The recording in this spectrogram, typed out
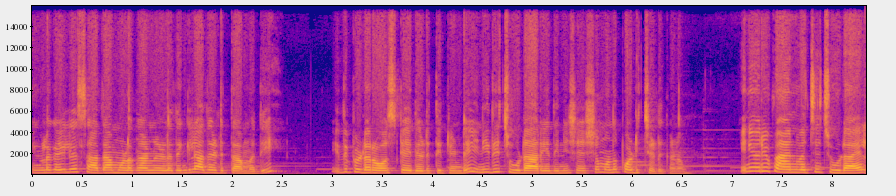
നിങ്ങളുടെ കയ്യിൽ സാധാ മുളകാണ് ഉള്ളതെങ്കിൽ അത് എടുത്താൽ മതി. ഇതിപ്പോൾ ഇവിടെ റോസ്റ്റ് ചെയ്തെടുത്തിട്ടുണ്ട്. ഇനി ഇത് ചൂടാറിയതിന് ശേഷം ഒന്ന് പൊടിച്ചെടുക്കണം. ഇനി ഒരു പാൻ വെച്ച് ചൂടായാൽ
